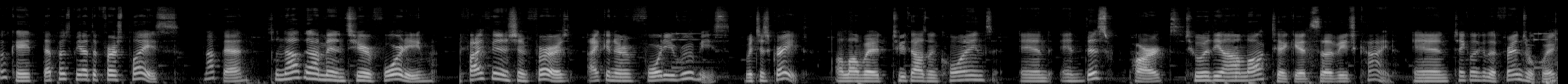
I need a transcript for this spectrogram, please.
Okay, that puts me at the first place. Not bad. So now that I'm in tier 40, if I finish in first, I can earn 40 rubies, which is great. Along with 2,000 coins, and in this part, two of the unlock tickets of each kind. And take a look at the friends real quick.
